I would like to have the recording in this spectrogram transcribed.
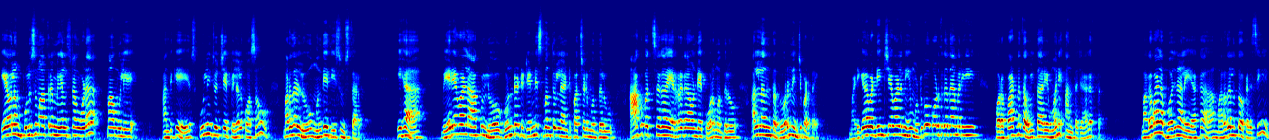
కేవలం పులుసు మాత్రం మిగల్చడం కూడా మామూలే. అందుకే స్కూల్ నుంచి వచ్చే పిల్లల కోసం మరదళ్ళు ముందే తీసి ఉంచుతారు ఇహ వేరే వాళ్ళ ఆకుల్లో గుండ్రటి టెన్నిస్ బంతులు లాంటి పచ్చడి ముద్దలు ఆకుపచ్చగా ఎర్రగా ఉండే కూర ముద్దలు అల్లంత దూరం నుంచి పడతాయి. మడిగా వడ్డించే వాళ్ళని ముట్టుకోకూడదు కదా మరి? పొరపాటున తగులుతారేమో అని అంత జాగ్రత్త. మగవాళ్ళ భోజనాలు అయ్యాక మరదలతో కలిసి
